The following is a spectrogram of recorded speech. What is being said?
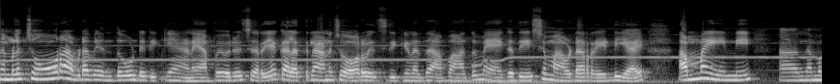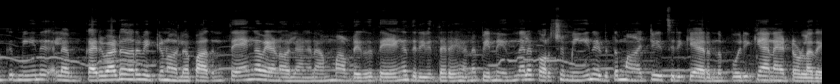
നമ്മൾ ചോറ് അവിടെ വെന്തുകൊണ്ടിരിക്കുകയാണ്. അപ്പോൾ ഒരു ചെറിയ കലത്തിലാണ് ചോറ് വെച്ചിരിക്കുന്നത്. അപ്പോൾ അതും ഏകദേശം അവിടെ റെഡിയായി. അമ്മ ഇനി നമുക്ക് മീൻ അല്ല കരുവാട് കറി വെക്കണമല്ലോ. അപ്പോൾ അതിന് തേങ്ങ വേണമല്ലോ. അങ്ങനെ അമ്മ അവിടെ ഇരുന്ന് തേങ്ങ തിരുവി തരികയാണ്. പിന്നെ ഇന്നലെ കുറച്ച് മീൻ എടുത്ത് മാറ്റി വെച്ചിരിക്കുകയായിരുന്നു പൊരിക്കാനായിട്ടുള്ളത്.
